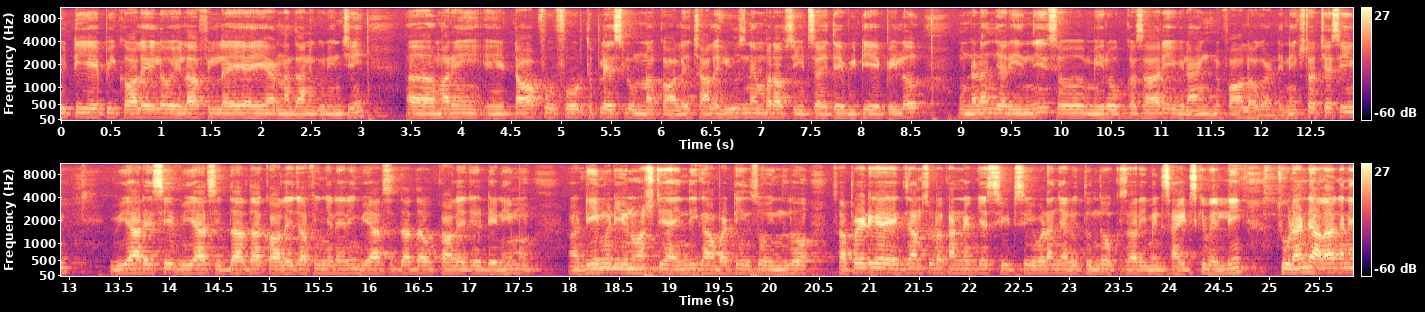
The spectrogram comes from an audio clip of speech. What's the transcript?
VIT AP కాలేజీలో ఎలా ఫిల్ అయ్యాయి అన్న దాని గురించి మరి టాప్ ఫోర్త్ ప్లేస్లో ఉన్న కాలేజ్ చాలా హ్యూజ్ నెంబర్ ఆఫ్ సీట్స్ అయితే విటిఏపీలో ఉండడం జరిగింది. సో మీరు ఒక్కసారి ర్యాంక్ని ఫాలో అవ్వండి. నెక్స్ట్ వచ్చేసి VRSC VR Siddhartha college of engineering VR Siddhartha college denim deemed university అయింది కాబట్టి సో ఇందులో సపరేట్గా ఎగ్జామ్స్ కూడా కండక్ట్ చేసి సీట్స్ ఇవ్వడం జరుగుతుంది. ఒకసారి మీరు సైట్స్కి వెళ్ళి చూడండి. అలాగనే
